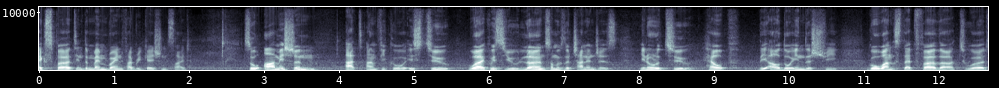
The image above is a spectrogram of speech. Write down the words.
expert in the membrane fabrication side. So our mission at Amphico is to work with you, learn some of the challenges in order to help the outdoor industry go one step further toward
